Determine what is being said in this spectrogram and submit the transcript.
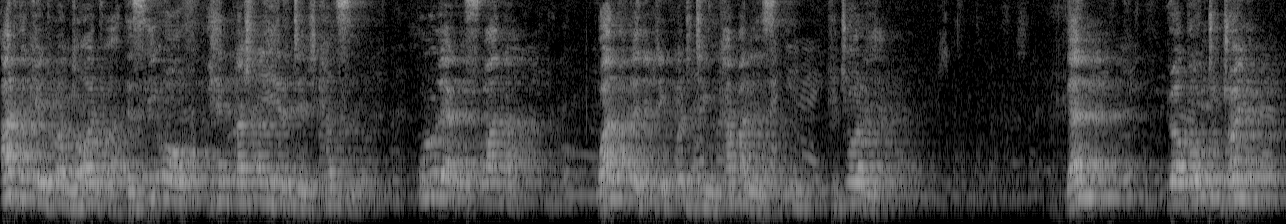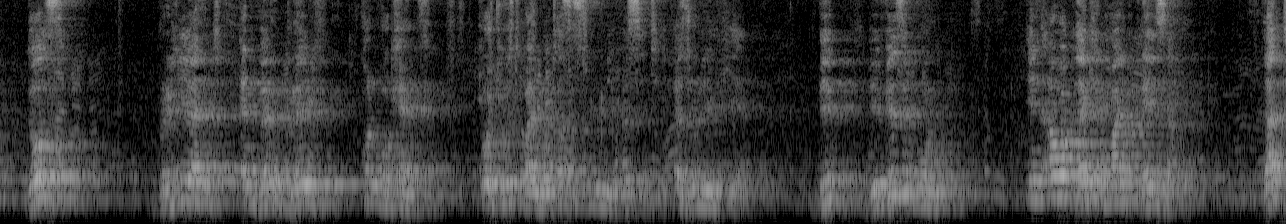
Advocate Mangojwa, the CEO of National Heritage Council. Ululeko Swana, one of the leading auditing companies in Pretoria. Then you are going to join those brilliant and very brave convocants produced by Mutasa University as you live here. Be, be visible in our black and blazer that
